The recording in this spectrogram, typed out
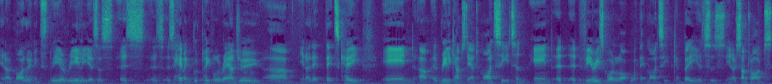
you know, my learnings there really is is, is is, is having good people around you. Um, you know that that's key, and um, it really comes down to mindset, and and it, it varies quite a lot what that mindset can be. Is is you know sometimes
